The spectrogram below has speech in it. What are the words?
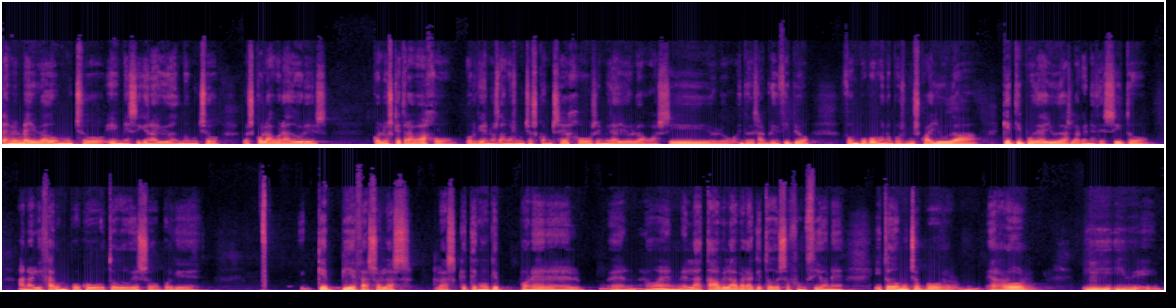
También me ha ayudado mucho y me siguen ayudando mucho los colaboradores con los que trabajo, porque nos damos muchos consejos y mira, yo lo hago así, yo lo... entonces al principio fue un poco, bueno, pues busco ayuda, qué tipo de ayuda es la que necesito, analizar un poco todo eso, porque qué piezas son las, las que tengo que poner en, en, la tabla para que todo eso funcione, y todo mucho por error y, y,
